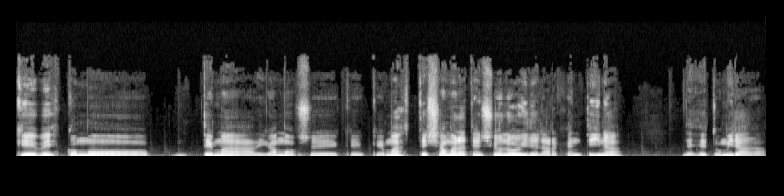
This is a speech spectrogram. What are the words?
¿qué ves como tema, digamos, eh, que, más te llama la atención hoy de la Argentina desde tu mirada?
